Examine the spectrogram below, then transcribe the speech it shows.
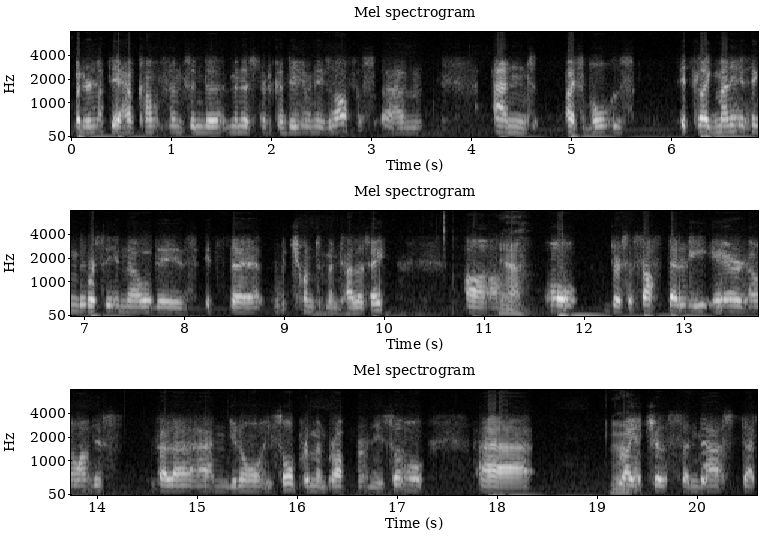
whether or not they have confidence in the minister to continue in his office. Um, and I suppose it's like many things that we're seeing nowadays. It's the witch hunt mentality. Uh, yeah. Oh, there's a soft belly air now on this fella, and you know he's so prim and proper, and he's so uh, Yeah. righteous, and that that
